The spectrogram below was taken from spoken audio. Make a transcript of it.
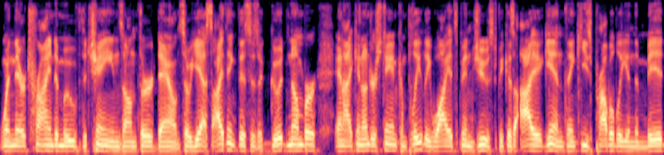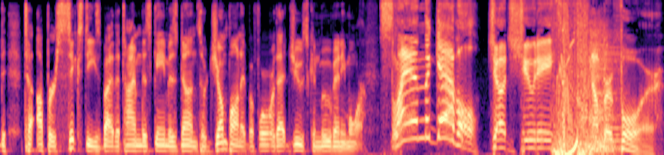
when they're trying to move the chains on third down. So, yes, I think this is a good number, and I can understand completely why it's been juiced because I, again, think he's probably in the mid to upper 60s by the time this game is done. So, jump on it before that juice can move anymore. Slam the gavel, Judge Judy. Number four.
